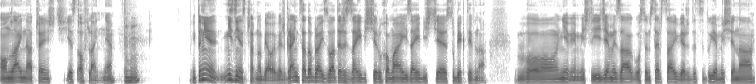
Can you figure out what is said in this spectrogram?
online, a część jest offline, nie? Mhm. I to nie, nic nie jest czarno-białe, wiesz, granica dobra i zła też jest zajebiście ruchoma i zajebiście subiektywna. Bo nie wiem, jeśli idziemy za głosem serca i wiesz, decydujemy się na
